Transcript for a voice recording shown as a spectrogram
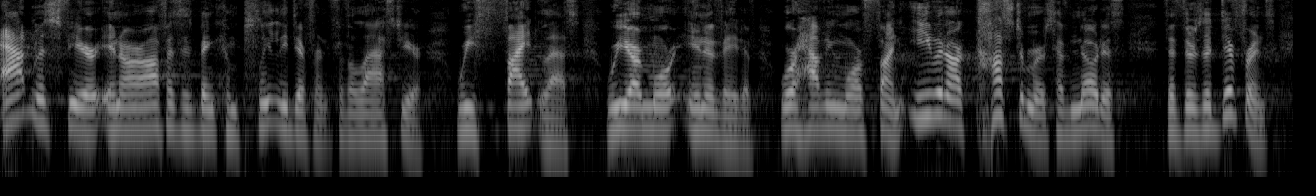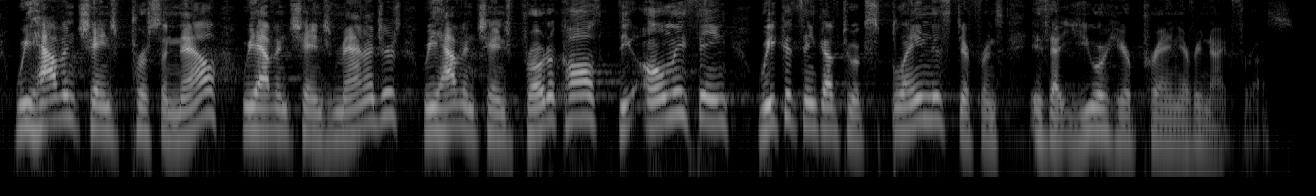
atmosphere in our office has been completely different for the last year. We fight less. We are more innovative. We're having more fun. Even our customers have noticed that there's a difference. We haven't changed personnel. We haven't changed managers. We haven't changed protocols. The only thing we could think of to explain this difference is that you are here praying every night for us.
